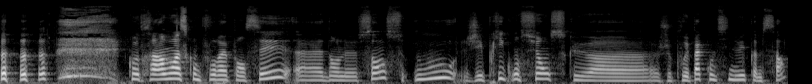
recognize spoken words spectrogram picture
contrairement à ce qu'on pourrait penser, euh, dans le sens où j'ai pris conscience que euh, je pouvais pas continuer comme ça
